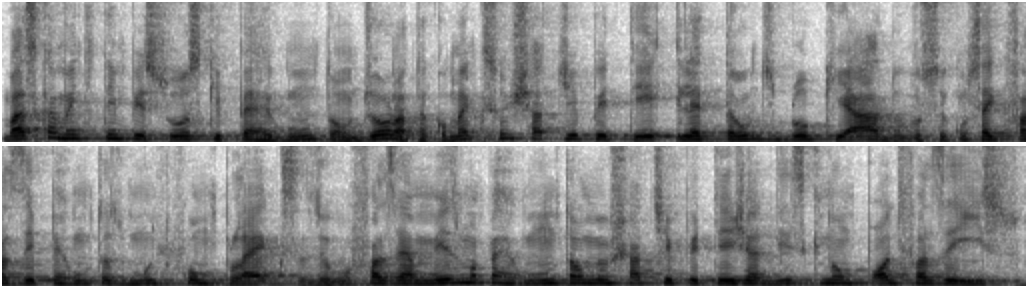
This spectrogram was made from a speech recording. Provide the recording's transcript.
Basicamente tem pessoas que perguntam, Jonathan, como é que seu chat GPT ele é tão desbloqueado? Você consegue fazer perguntas muito complexas. Eu vou fazer a mesma pergunta, o meu chat GPT já disse que não pode fazer isso.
